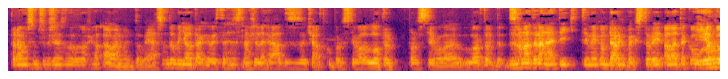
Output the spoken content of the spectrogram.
teda musím si přiznat, že jsem do toho našel elementově. Já jsem to viděl tak, že vy jste se snažili hrát ze začátku, prostě vole Lord, prostě vole Lord of the, zrovna teda ne teď, tím jako Dark Backstory, ale takovou Jo. jako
